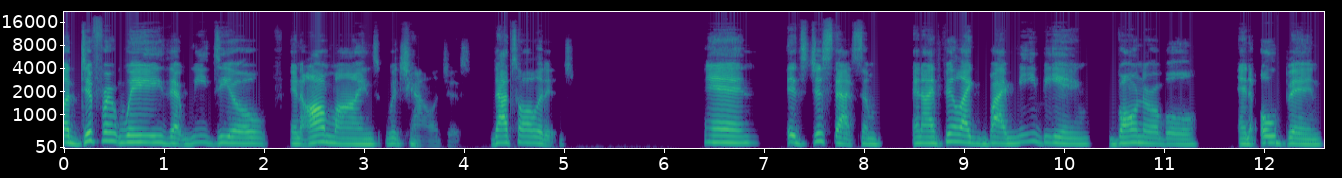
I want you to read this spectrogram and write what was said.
a different way that we deal in our minds with challenges. That's all it is. And it's just that simple. And I feel like by me being vulnerable and open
